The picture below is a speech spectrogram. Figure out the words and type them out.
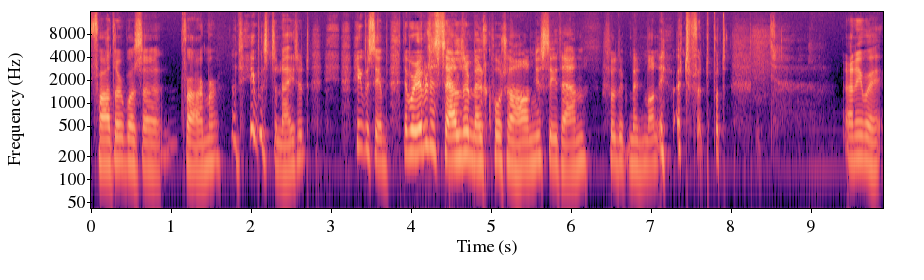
father was a farmer, and he was delighted. He was able; they were able to sell their milk quota on. You see, then so they made money out of it. But Anyway,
